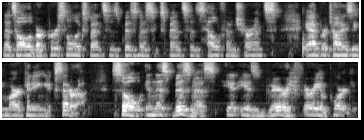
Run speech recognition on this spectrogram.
That's all of our personal expenses, business expenses, health insurance, advertising, marketing, etc. So in this business, it is very, very important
